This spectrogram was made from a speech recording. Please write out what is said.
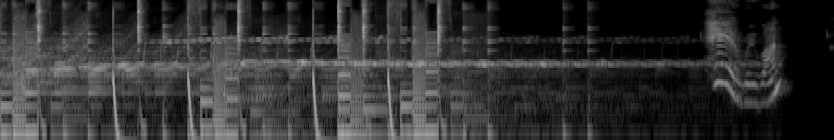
Hey everyone,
